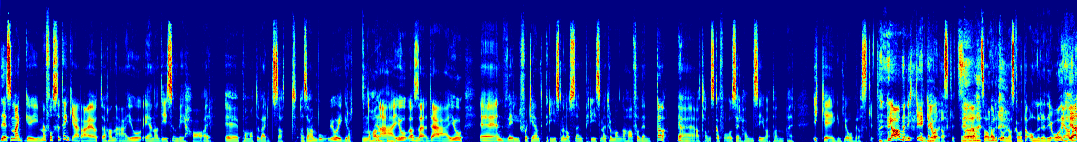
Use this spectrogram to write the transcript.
Det som er gøy med Fosse, tenker jeg, da, er at han er jo en av de som vi har eh, på en måte verdsatt. Altså, han bor jo i Grotten, og han Ja. er jo altså, Det er jo eh, en velfortjent pris, men også en pris som jeg tror mange har forventa eh, at han skal få. Og selv han sier jo at han er ikke egentlig overrasket. Glad, men ikke egentlig overrasket. Så. Ja, han han var litt overraska over at det allerede i år. Ja, Han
